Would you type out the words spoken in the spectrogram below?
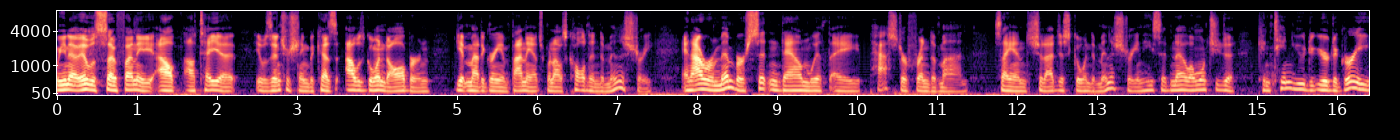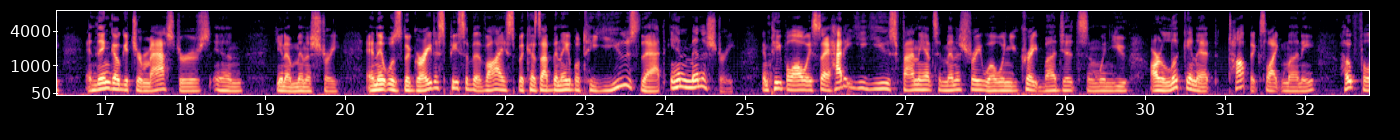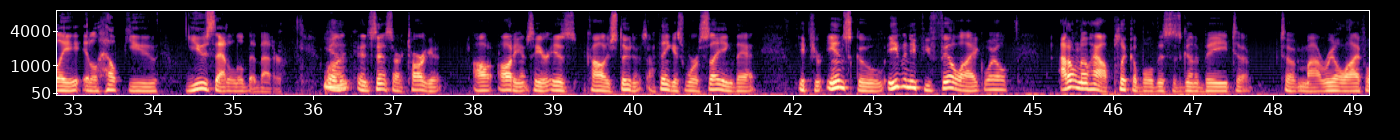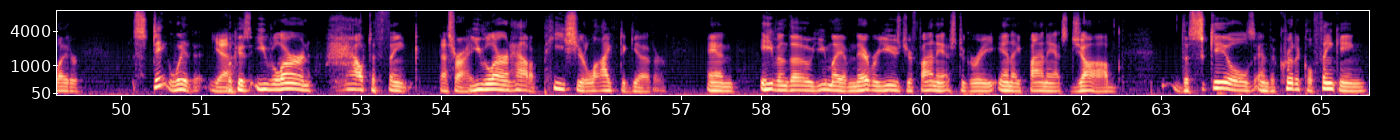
Well, you know, it was so funny. I'll I'll tell you, it was interesting because I was going to Auburn getting my degree in finance when I was called into ministry, and I remember sitting down with a pastor friend of mine saying, "Should I just go into ministry?" And he said, "No, I want you to continue to your degree and then go get your master's in, you know, ministry." And it was the greatest piece of advice because I've been able to use that in ministry. And people always say, How do you use finance in ministry? Well, when you create budgets and when you are looking at topics like money, hopefully it'll help you use that a little bit better. Well, Yeah. and, and since our target audience here is college students, I think it's worth saying that if you're in school, even if you feel like, well, I don't know how applicable this is going to be to to my real life later, stick with it. Yeah. Because you learn how to think. That's right. You learn how to piece your life together. And even though you may have never used your finance degree in a finance job, the skills and the critical thinking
